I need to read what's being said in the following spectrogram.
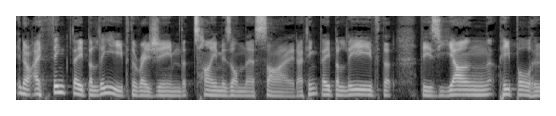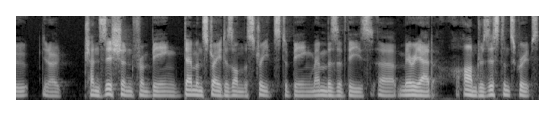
you know, I think they believe the regime that time is on their side. I think they believe that these young people who you know, transitioned from being demonstrators on the streets to being members of these uh, myriad armed resistance groups,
